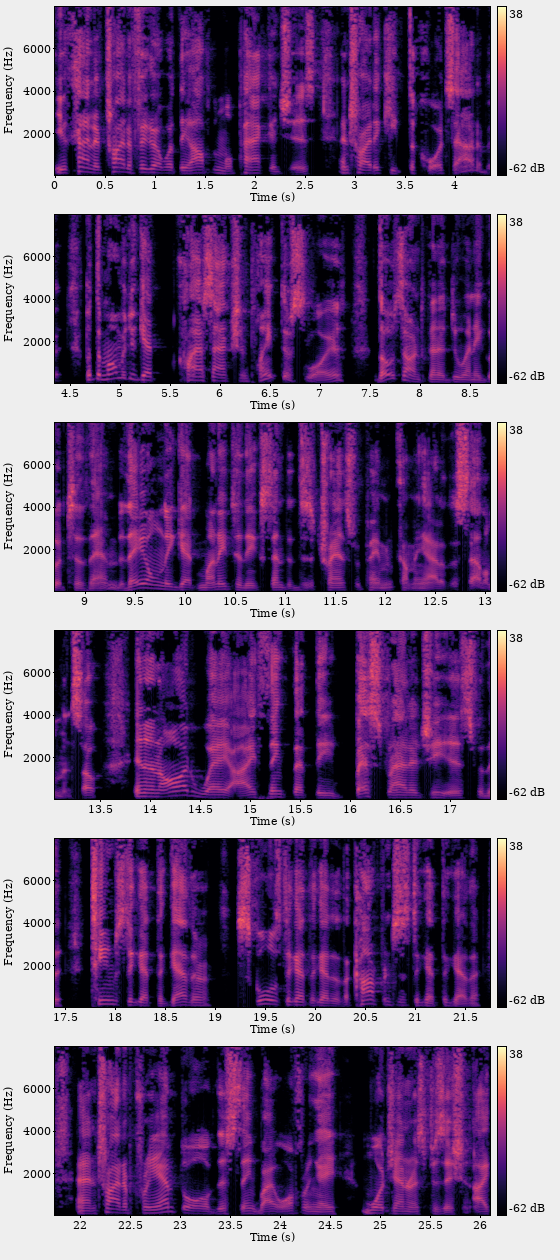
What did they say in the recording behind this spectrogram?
you kind of try to figure out what the optimal package is and try to keep the courts out of it. But the moment you get class action plaintiffs lawyers, those aren't going to do any good to them. They only get money to the extent that there's a transfer payment coming out of the settlement. So, in an odd way, I think that the best strategy is for the teams to get together, schools to get together, the conferences to get together, and try to preempt all of this thing by offering a more generous position. I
